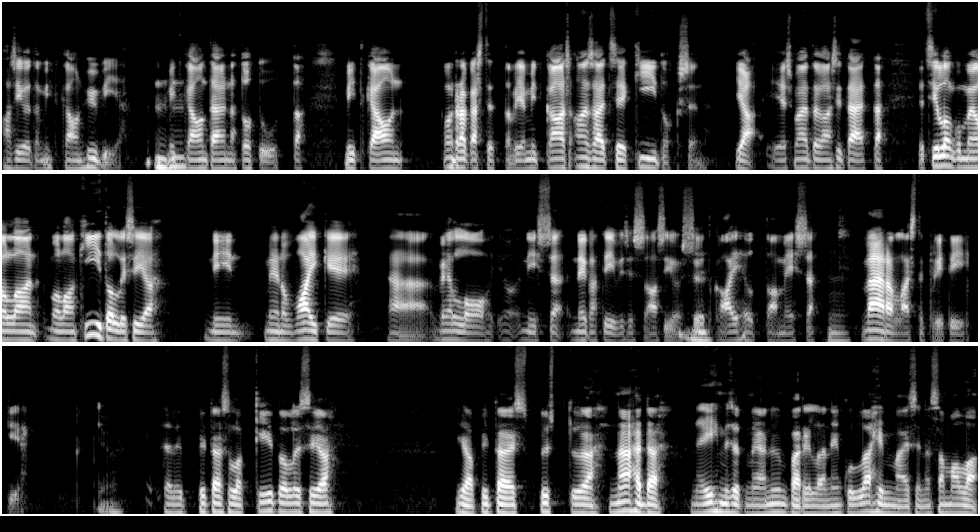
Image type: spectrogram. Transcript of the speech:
asioita, mitkä on hyviä, Mhm. mitkä on täynnä totuutta, mitkä on, on rakastettavia, mitkä ans- ansaitsee kiitoksen. Ja, ja jos me ajatellaan sitä, että, että silloin kun me ollaan, me ollaan kiitollisia, niin meidän on vaikea ää, velloa niissä negatiivisissa asioissa, Mm. jotka aiheuttaa meissä Mm. vääränlaista kritiikkiä. Eli pitäisi olla kiitollisia ja pitäisi pystyä nähdä ne ihmiset meidän ympärillä niin kuin lähimmäisenä samalla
